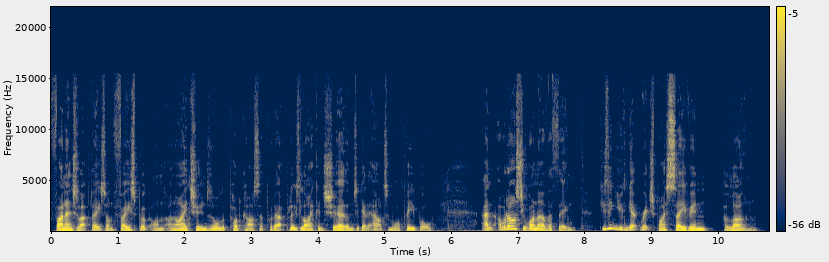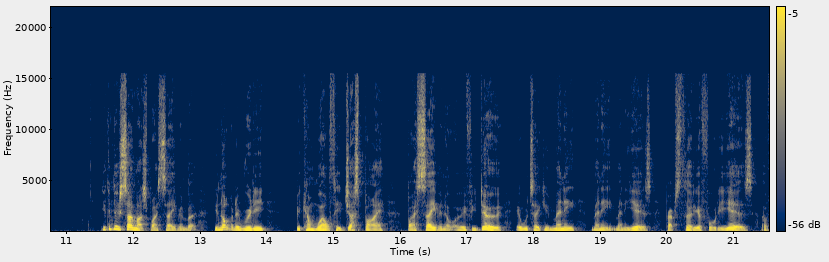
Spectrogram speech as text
financial updates on Facebook, on, on iTunes, and all the podcasts I put out. Please like and share them to get it out to more people. And I would ask you one other thing. Do you think you can get rich by saving alone? You can do so much by saving, but you're not going to really become wealthy just by by saving. Or if you do, it will take you many, many, many years, perhaps 30 or 40 years of,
